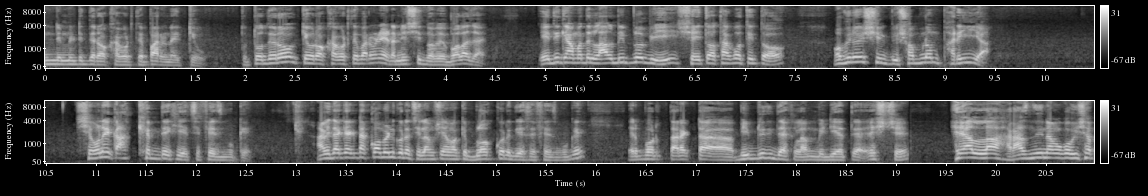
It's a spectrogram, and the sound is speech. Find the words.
ইন্ডেমনিটি দিয়ে রক্ষা করতে পারে না কেউ। তো তোদেরও কেউ রক্ষা করতে পারবে না, এটা নিশ্চিতভাবে বলা যায়। এদিকে আমাদের লাল বিপ্লবী, সেই তথাকথিত অভিনয় শিল্পী শবনম ফারিয়া, সে অনেক আক্ষেপ দেখিয়েছে ফেসবুকে আমি তাকে একটা কমেন্ট করেছিলাম, সে আমাকে ব্লক করে দিয়েছে ফেসবুকে এরপর তার একটা বিবৃতি দেখলাম মিডিয়াতে এসছে। হে আল্লাহ, রাজনীতি নামক অভিশাপ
